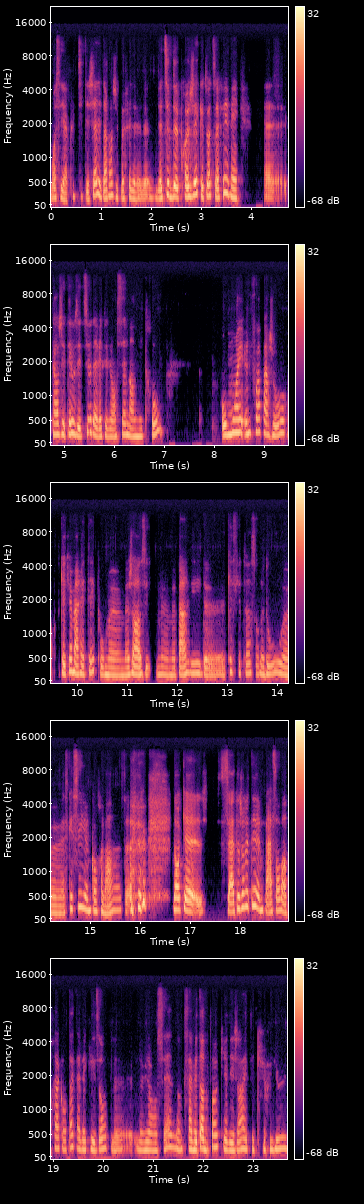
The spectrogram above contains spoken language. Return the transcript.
moi, c'est à plus petite échelle. Évidemment, je n'ai pas fait le, type de projet que toi, tu as fait, mais quand j'étais aux études avec le violoncelle dans le métro, au moins une fois par jour, quelqu'un m'arrêtait pour me, jaser, me, parler de qu'est-ce que tu as sur le dos, euh, est-ce que c'est une contrebasse? Donc, euh, ça a toujours été une façon d'entrer en contact avec les autres, le, violoncelle. Donc, ça ne m'étonne pas que des gens étaient curieux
